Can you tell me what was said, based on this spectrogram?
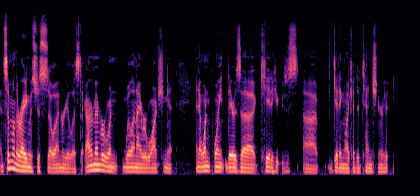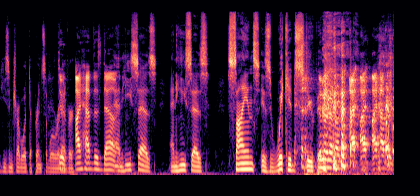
and some of the writing was just so unrealistic. I remember when Will and I were watching it, and at one point there's a kid who's uh, getting like a detention, or he's in trouble with the principal or dude, whatever, I have this down. and he says, and he says, "Science is wicked stupid." no, no, no. no. I, I, I have the,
